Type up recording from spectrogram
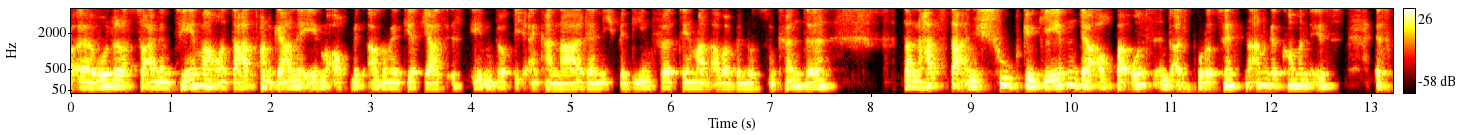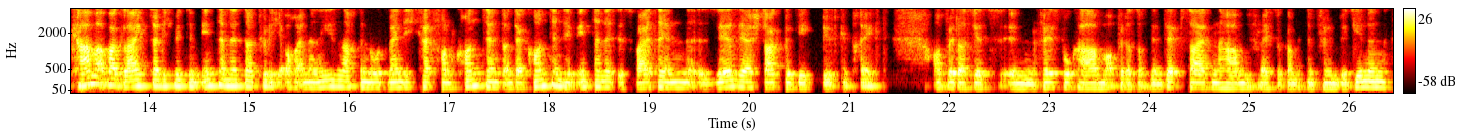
äh, wurde das zu einem Thema. Und da hat man gerne eben auch mit argumentiert, ja, es ist eben wirklich ein Kanal, der nicht bedient wird, den man aber benutzen könnte dann hat es da einen Schub gegeben, der auch bei uns als Produzenten angekommen ist. Es kam aber gleichzeitig mit dem Internet natürlich auch eine riesenhafte Notwendigkeit von Content und der Content im Internet ist weiterhin sehr, sehr stark Bewegtbild geprägt. Ob wir das jetzt in Facebook haben, ob wir das auf den Webseiten haben, die vielleicht sogar mit dem Film beginnen,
